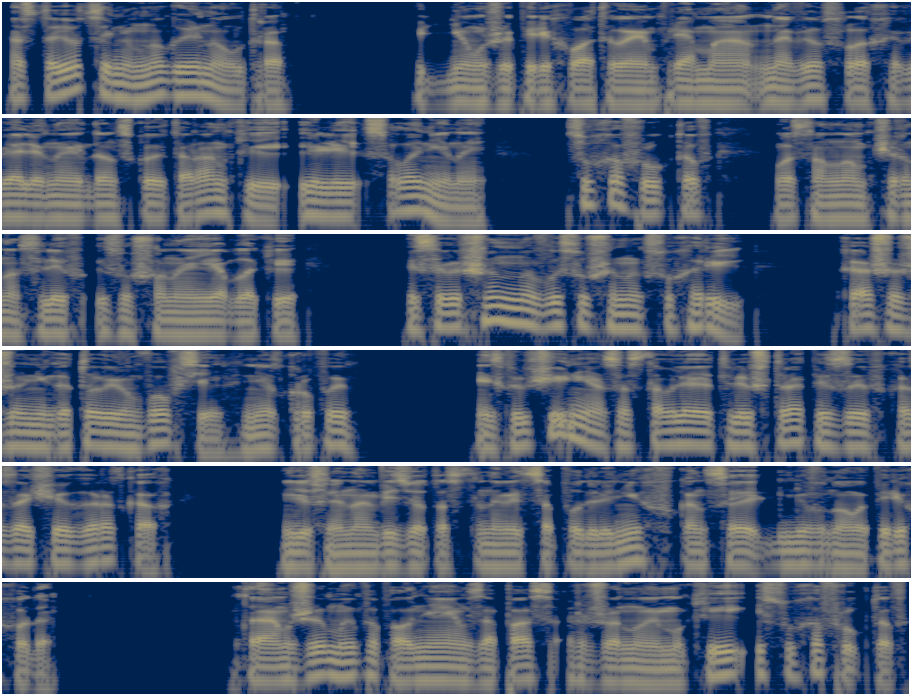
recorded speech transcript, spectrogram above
остается немного и на утро. Днем уже перехватываем прямо на веслах вяленой донской таранки или солонины, сухофруктов, в основном чернослив и сушеные яблоки – и совершенно высушенных сухарей, Каши же не готовим вовсе, нет крупы. Исключение составляют лишь трапезы в казачьих городках, если нам везет остановиться подле них в конце дневного перехода. Там же мы пополняем запас ржаной муки и сухофруктов.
